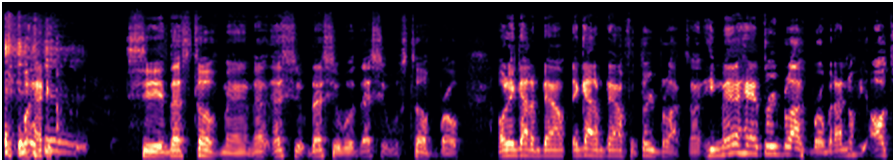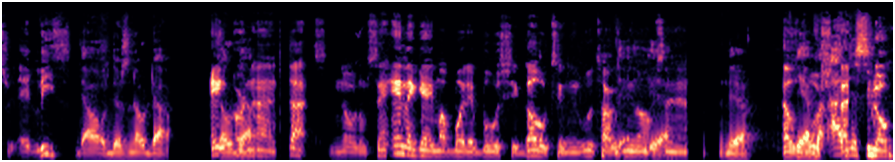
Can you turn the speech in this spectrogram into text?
hey, Shit, that's tough, man. That, that shit, that shit was that shit was tough, bro. Oh, they got him down. They got him down for three blocks. Uh, he may have had three blocks, bro, but I know he altered at least. Oh, there's no doubt. Eight no or doubt. nine shots. You know what I'm saying? And they gave my boy that bullshit goaltending. We're talking. Yeah, you know what yeah. I'm saying? Yeah. That was yeah, bullshit. but I just you know,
